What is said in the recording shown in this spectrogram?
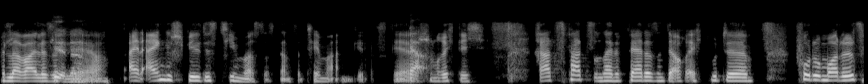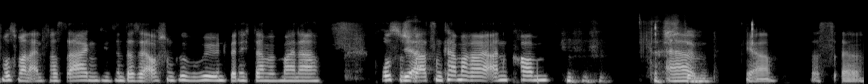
mittlerweile sind genau. wir ja ein eingespieltes Team, was das ganze Thema angeht. Das geht ja, ja schon richtig ratzfatz und deine Pferde sind ja auch echt gute Fotomodels, muss man einfach sagen. Die sind das ja auch schon gewöhnt, wenn ich da mit meiner großen ja. schwarzen Kamera ankomme. das stimmt. Ähm, ja, das, äh,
